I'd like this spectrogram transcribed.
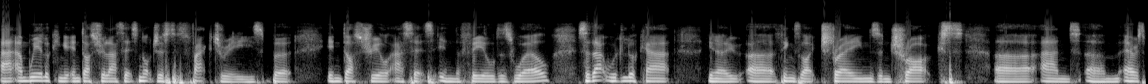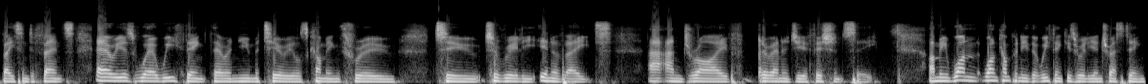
Uh, and we're looking at industrial assets not just as factories, but industrial assets in the field as well. So that would look at you know uh, things like trains and trucks uh, and um, aerospace and defence areas where we think there are new materials coming through to to really innovate uh, and drive better energy efficiency. I mean, one one company that we think is really interesting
